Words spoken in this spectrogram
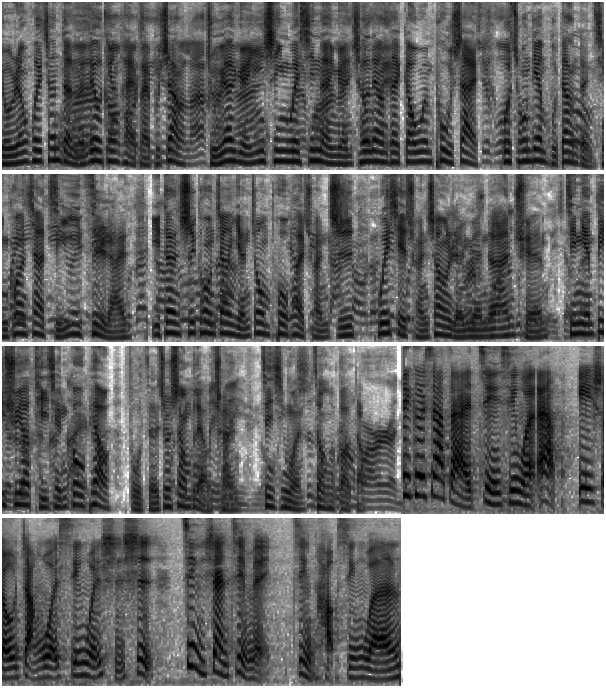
有人回程等了六天还排不上，主要原因是因为新能源车辆在高温曝晒或充电不当等情况下极易自燃，一旦失控将严重破坏船只，威胁船上人员的安全。今年必须要提前购票，否则就上不了船。静新闻综合报道。立刻下载静新闻 App，一手掌握新闻时事，尽善尽美，尽好新闻。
